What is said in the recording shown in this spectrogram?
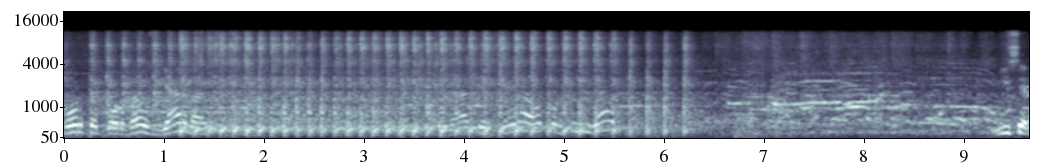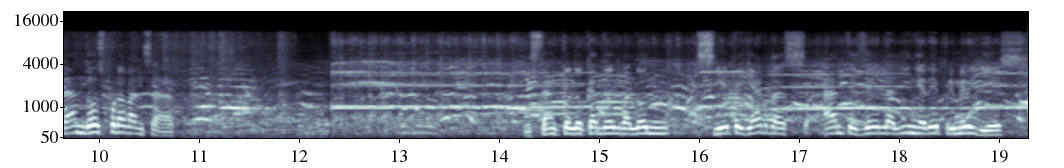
corto por dos yardas. La tercera oportunidad. Y serán dos por avanzar. Están colocando el balón 7 yardas antes de la línea de primero y 10.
